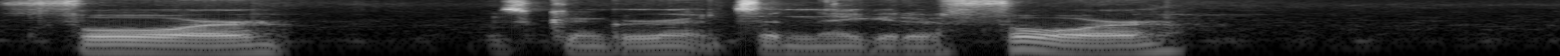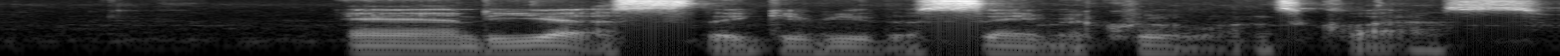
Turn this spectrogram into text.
four is congruent to negative four. And yes, they give you the same equivalence class.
